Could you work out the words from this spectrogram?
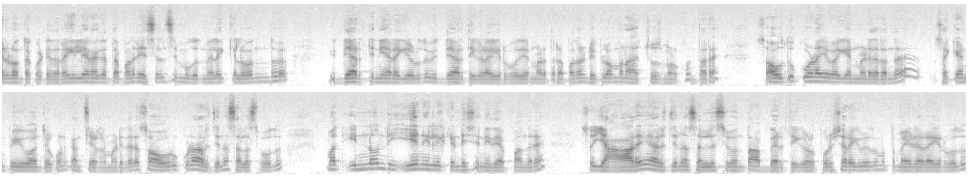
ಎರಡು ಅಂತ ಕೊಟ್ಟಿದ್ದಾರೆ. ಇಲ್ಲಿ ಏನಾಗುತ್ತಪ್ಪ ಅಂದರೆ ಎಸ್ ಎಲ್ ಸಿ ಮುಗಿದ ಮೇಲೆ ಕೆಲವೊಂದು ವಿದ್ಯಾರ್ಥಿನಿಯರಾಗಿರ್ಬೋದು ವಿದ್ಯಾರ್ಥಿಗಳಾಗಿರ್ಬೋದು. ಏನು ಮಾಡ್ತಾರಪ್ಪ ಅಂದರೆ ಡಿಪ್ಲೊಮನ ಚೂಸ್ ಮಾಡ್ಕೊತಾರೆ. ಸೊ ಅದು ಕೂಡ ಇವಾಗ ಏನು ಮಾಡಿದ್ದಾರೆ ಅಂದರೆ ಸೆಕೆಂಡ್ ಪಿ ಯು ಅಂತ ತಿಳ್ಕೊಂಡು ಕನ್ಸಿಡರ್ ಮಾಡಿದ್ದಾರೆ. ಸೊ ಅವರು ಕೂಡ ಅರ್ಜಿನ ಸಲ್ಲಿಸ್ಬೋದು. ಮತ್ತು ಇನ್ನೊಂದು ಏನು ಇಲ್ಲಿ ಕಂಡೀಷನ್ ಇದೆಯಪ್ಪ ಅಂದರೆ ಸೊ ಯಾರೇ ಅರ್ಜಿನ ಸಲ್ಲಿಸುವಂಥ ಅಭ್ಯರ್ಥಿಗಳು, ಪುರುಷರಾಗಿರ್ಬೋದು ಮತ್ತು ಮಹಿಳೆಯರಾಗಿರ್ಬೋದು,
